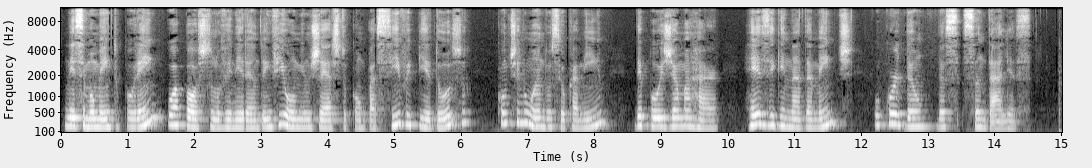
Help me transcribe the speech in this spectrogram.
Nesse momento, porém, o apóstolo venerando enviou-me um gesto compassivo e piedoso, continuando o seu caminho, depois de amarrar resignadamente o cordão das sandálias.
